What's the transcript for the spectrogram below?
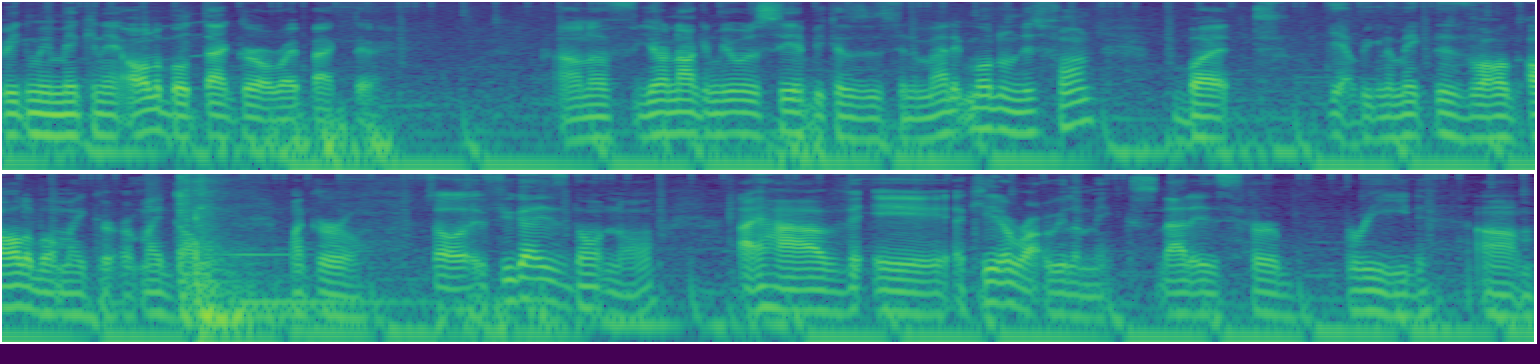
we're gonna be making it all about that girl right back there. I don't know if you're not gonna be able to see it because it's cinematic mode on this phone, but yeah, we're gonna make this vlog all about my girl, my dog, my girl. So if you guys don't know, I have a Akita Rottweiler mix. That is her breed. Um,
